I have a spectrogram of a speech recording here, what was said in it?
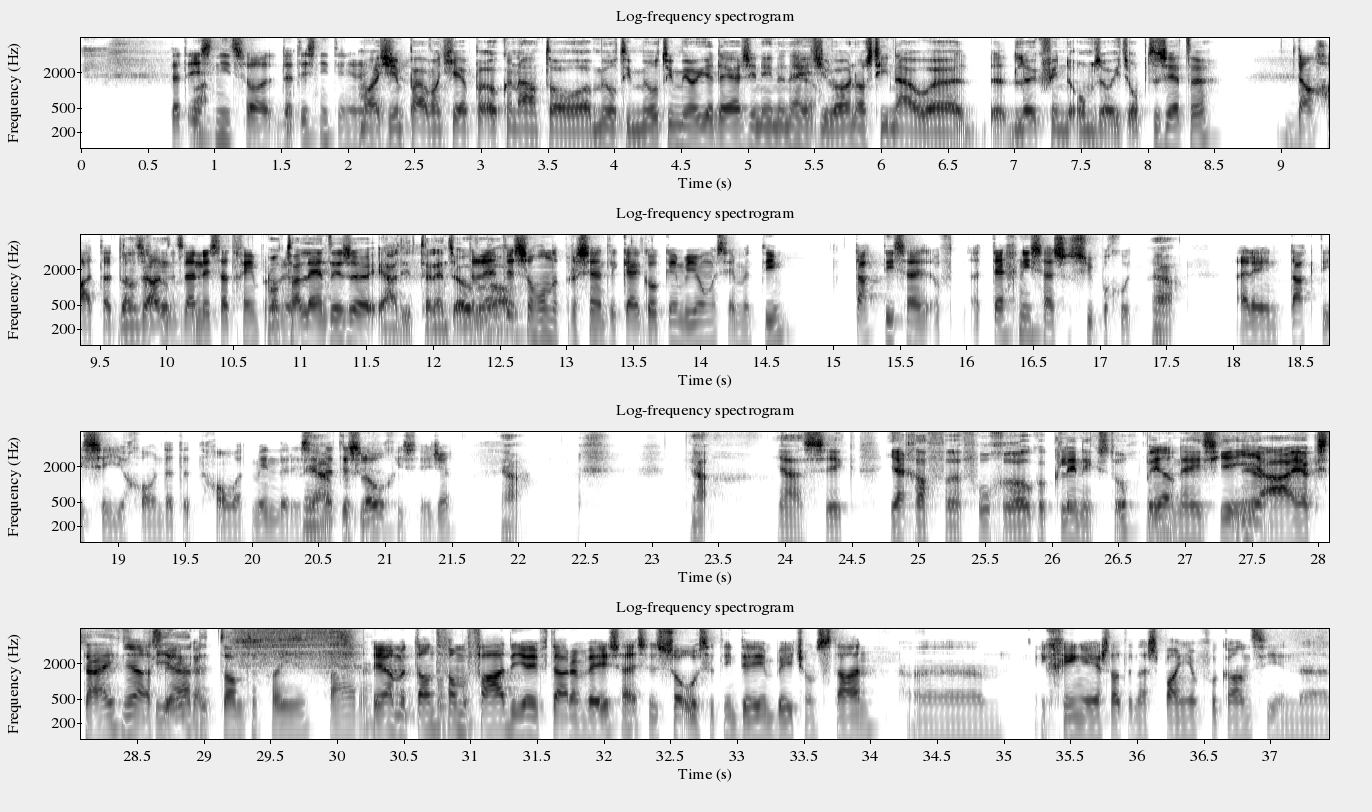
dat is Maar- niet zo, dat is niet in Maar als Indonesië. je een paar, want je hebt ook een aantal eh, multi-multimiljardairs in Indonesië wonen. Als die nou eh, het leuk vinden om zoiets op te zetten. Dan gaat dat, Dan dan, zou kan- dat- dan is dat geen Want probleem. talent is er, ja, die talent overal. Talent is er 100%. Ik kijk ook in bij jongens in mijn team. Tactisch zijn, of eh, technisch zijn ze supergoed. Ja, Alleen tactisch zie je gewoon dat het gewoon wat minder is. Ja, en dat is logisch, weet je. ja. Ja, Ja, sick. Jij gaf eh, vroeger ook al clinics, toch? Bij Ja. Indonesië, in Ja. je Ajax-tijd. Ja, via zeker. de tante van je vader? Ja, mijn tante van mijn vader die heeft daar een weeshuis. Dus zo is het idee een beetje ontstaan. Ehm, ik ging eerst altijd naar Spanje op vakantie. En eh,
